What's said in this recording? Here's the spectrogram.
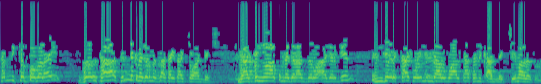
ከሚገባው በላይ ጎልታ ትልቅ ነገር መስራት አይታቸዋለች ያችኛው አቁም ነገር አዘሩ አገር ግን እንደ ርካሽ ወይም እንዳልዋልታ ተንቃለች ማለት ነው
